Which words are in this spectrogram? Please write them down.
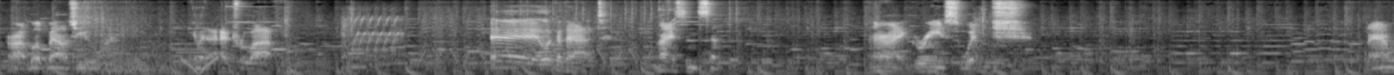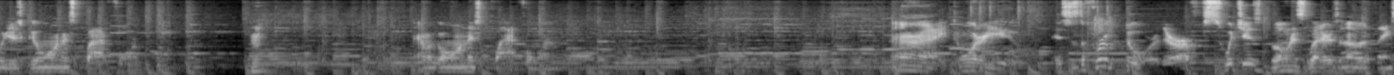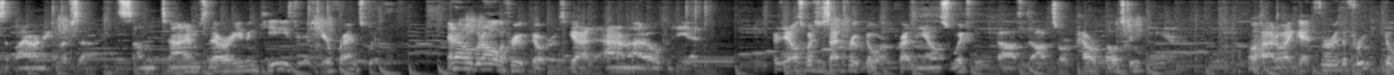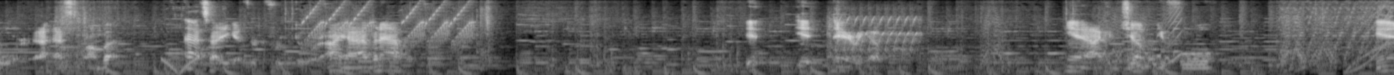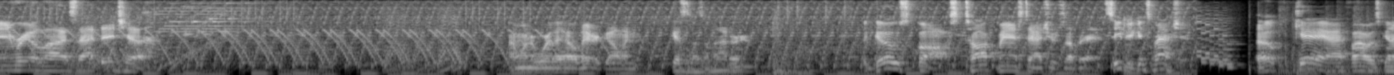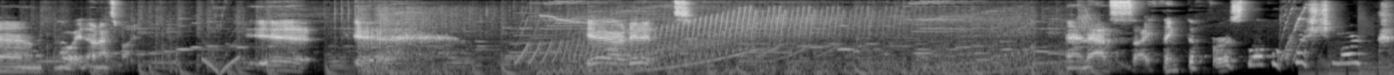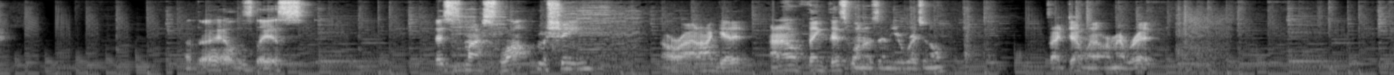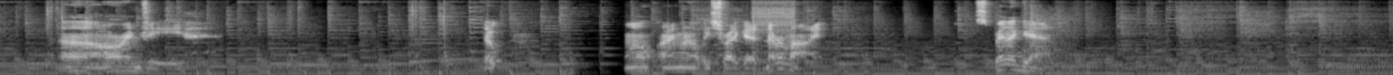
Alright, butt bounce you. Give me that extra lap. Hey, look at that. Nice and simple. Alright, green switch. Now we just go on this platform. Hmm. Now we go on this platform. Alright, what are you? This is the fruit door. There are switches, bonus letters, and other things to find on the other side. Sometimes there are even keys to risk your friends with. And open all the fruit doors. Got it. I don't know how to open it yet. There's a yellow switch inside the fruit door. Pressing the yellow switch will cause docks or power pellets to appear. Well, how do I get through the fruit door? That's the wrong button. That's how you get through the fruit door. I have an apple. It, it, there we go. Yeah, I can jump, you fool. You didn't realize that, did ya? I wonder where the hell they're going. Guess it doesn't matter. The Ghost Boss. Toc-Man statues up ahead. See if you can smash it. Okay, if I was gonna... Oh wait, no, that's fine. Yeah. Yeah. Yeah, I did it. And that's, I think, the first level question mark? What the hell is this? This is my slot machine. Alright, I get it. I don't think this one was in the original. I definitely don't remember it. Uh, RNG. Nope. Well, I'm gonna at least try to get it. Never mind. Spin again.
